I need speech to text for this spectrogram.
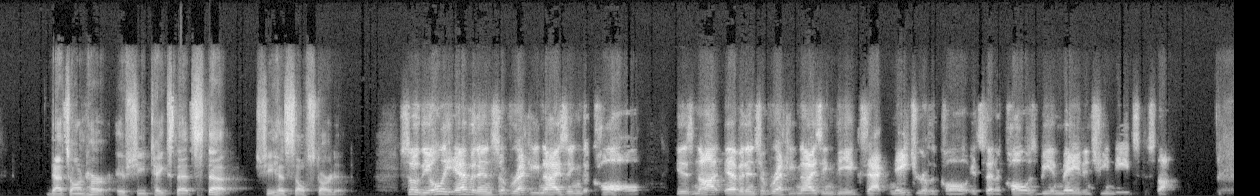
that's on her. If she takes that step, she has self-started. So the only evidence of recognizing the call is not evidence of recognizing the exact nature of the call. It's that a call is being made and she needs to stop.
